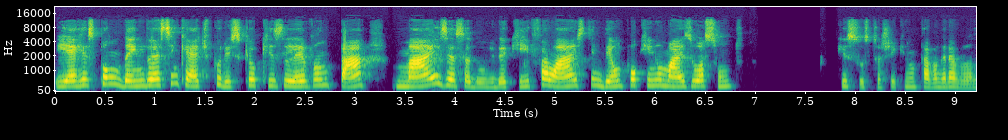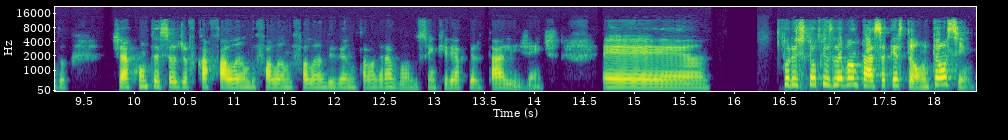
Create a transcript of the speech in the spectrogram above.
e é respondendo essa enquete, por isso que eu quis levantar mais essa dúvida aqui e falar, estender um pouquinho mais o assunto. Que susto, achei que não estava gravando. Já aconteceu de eu ficar falando, falando, falando e ver não estava gravando, sem querer apertar ali, gente. É... Por isso que eu quis levantar essa questão. Então, assim,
